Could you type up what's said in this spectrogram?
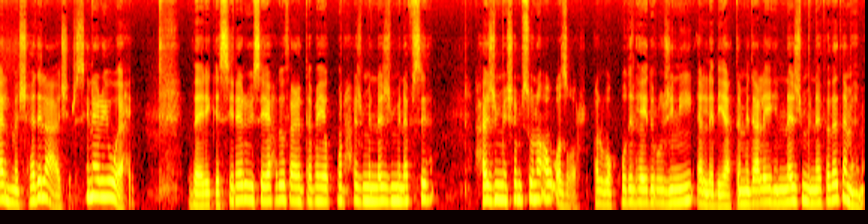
المشهد العاشر. سيناريو واحد. ذلك السيناريو سيحدث عندما يكون حجم النجم نفسه حجم شمسنا أو أصغر الوقود الهيدروجيني الذي يعتمد عليه النجم نفذ تماما.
